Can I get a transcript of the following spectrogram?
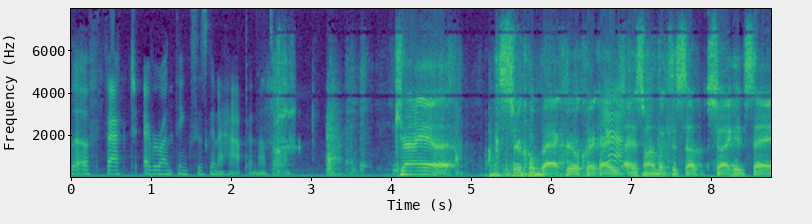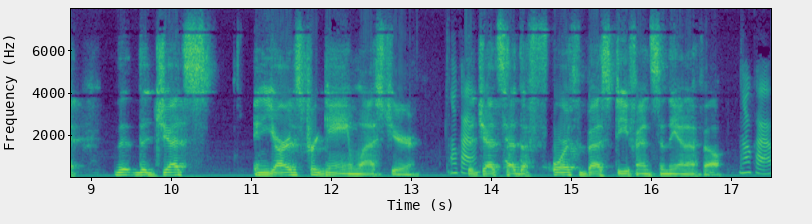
the effect everyone thinks is going to happen. That's all. Can I uh, circle back real quick? Yeah. I, I just want to look this up so I could say the the Jets in yards per game last year. Okay. The Jets had the fourth best defense in the NFL. Okay.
